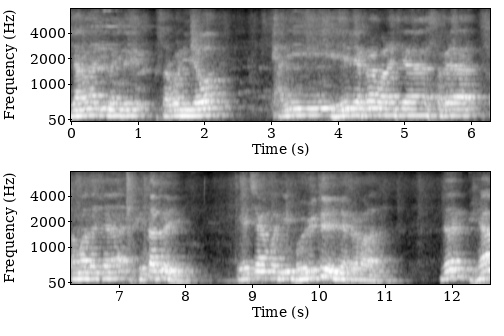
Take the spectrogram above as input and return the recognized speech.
जालना जिल्ह्यामध्ये सर्वांनी यावं आणि हे लेकरा बाळाच्या सगळ्या समाजाच्या हिताचं आहे याच्यामध्ये भवित्य आहे लेकरा जर ह्या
